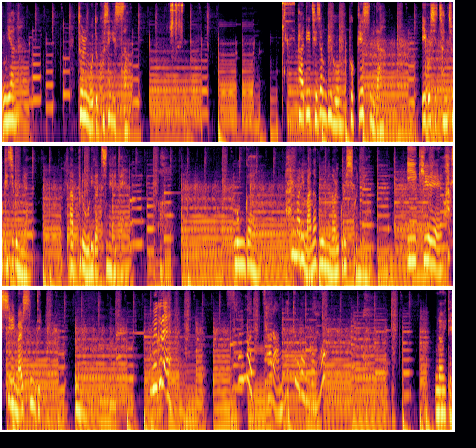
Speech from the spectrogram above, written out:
미안. 둘 모두 고생했어. 바디 재정비 후 복귀했습니다. 이곳이 전초 기지군요. 앞으로 우리가 지내게 될. 어, 뭔가 할 말이 많아 보이는 얼굴이시군요. 이 기회에 확실히 말씀드리. 음, 왜 그래? 설마 잘 안 붙은 건가요? 너희들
